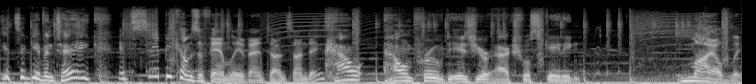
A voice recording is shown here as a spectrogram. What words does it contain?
it's a give and take. it's it becomes a family event on Sundays. How how improved is your actual skating? Mildly.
